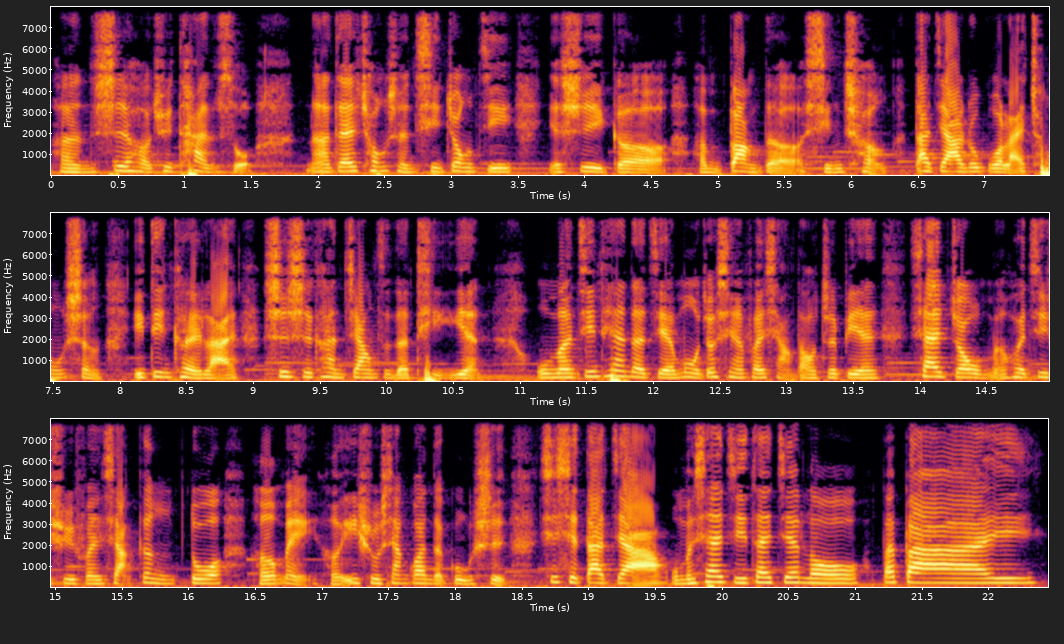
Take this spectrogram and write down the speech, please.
很适合去探索。那在冲绳骑重机也是一个很棒的行程。大家如果来冲绳，一定可以来试试看这样子的体验。我们今天的节目就先分享到这边，下一周我们会继续分享更多和美和艺术相关的故事。谢谢大家，我们下一集再见喽，拜拜。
